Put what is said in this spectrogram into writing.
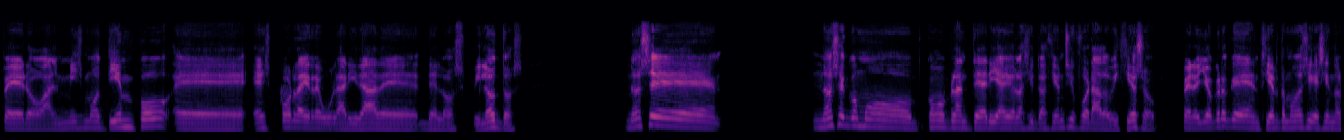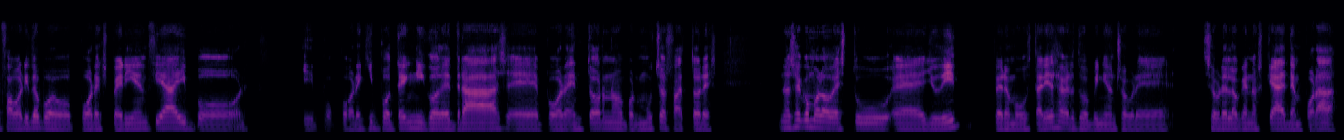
pero al mismo tiempo eh, es por la irregularidad de, los pilotos. No sé, no sé cómo, plantearía yo la situación si fuera Dovicioso, pero yo creo que en cierto modo sigue siendo el favorito por, experiencia y por, por, equipo técnico detrás, eh, por entorno, por muchos factores. No sé cómo lo ves tú, eh, Judith, pero me gustaría saber tu opinión sobre, sobre lo que nos queda de temporada.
